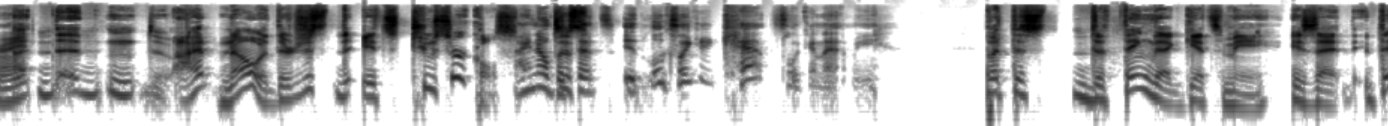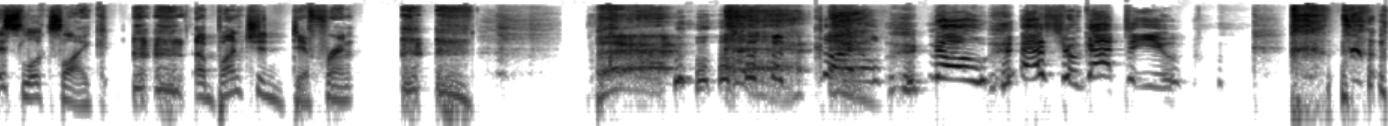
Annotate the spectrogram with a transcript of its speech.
uh, right? I, th- I no, they're just it's two circles. I know, but Just- that's it. Looks like a cat's looking at me. But this the thing that gets me is that this looks like a bunch of different Kyle, no, Astro got to you.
